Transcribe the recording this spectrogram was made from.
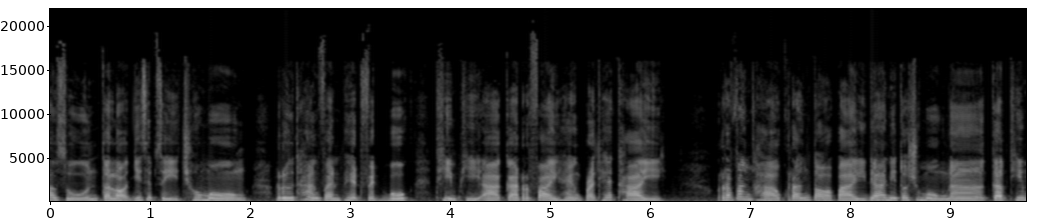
1690 ตลอด 24 ชั่วโมง หรือทางแฟนเพจ Facebook ทีม PR การรถไฟแห่งประเทศไทยรับฟังข่าวครั้งต่อไปได้ในต้นชั่วโมงหน้า กับทีม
